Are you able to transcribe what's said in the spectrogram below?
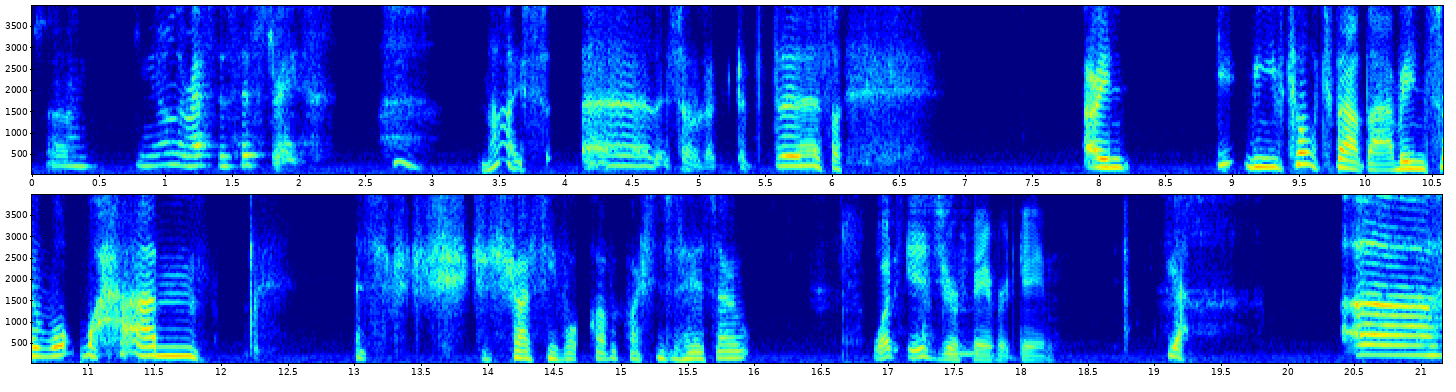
So you know, the rest is history. Nice. Uh, let's have a look at this. I mean, I mean, you've talked about that. I mean, so what? what um, let's just try to see what other questions are here. So, What is your favorite game? Yeah. Uh,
